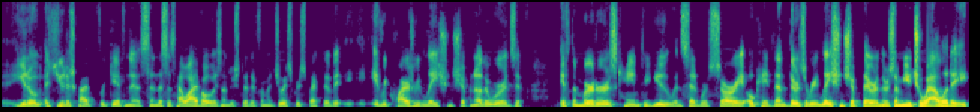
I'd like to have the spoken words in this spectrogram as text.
You know, as you describe forgiveness, and this is how I've always understood it from a Jewish perspective, it, it, requires relationship. In other words, if if the murderers came to you and said, "We're sorry," okay, then there's a relationship there, and there's a mutuality.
